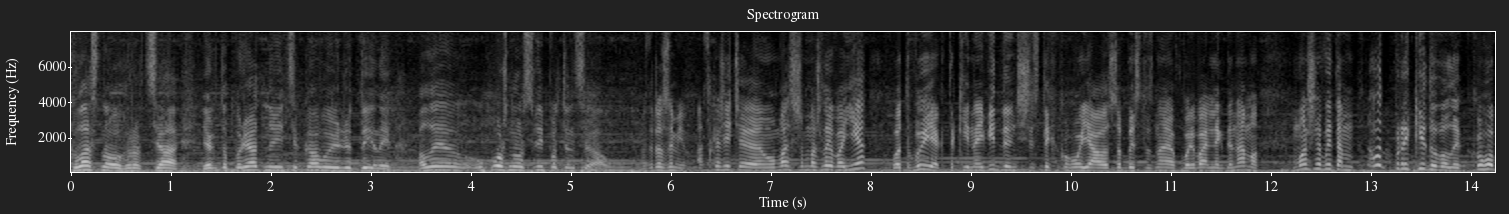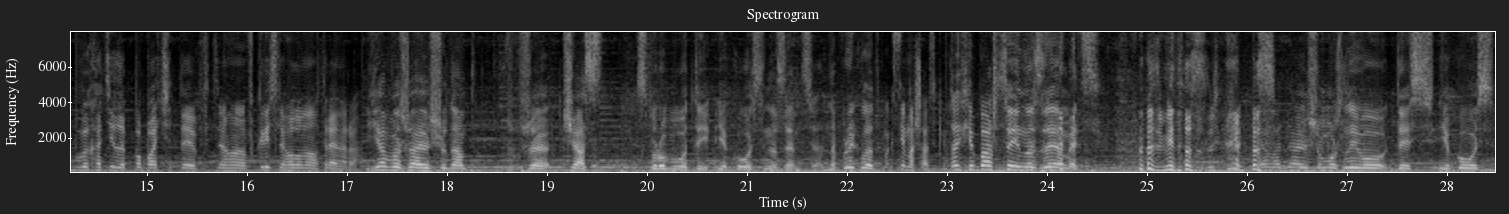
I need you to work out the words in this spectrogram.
класного гравця, як до порядної, цікавої людини, але у кожного свій потенціал. Зрозумів? А скажіть, е, у вас ж можливо є? От ви, як такий найвідданіший з тих, кого я особисто знаю, вболівальник Динамо. Може, ви там ну, от прикидували, кого б ви хотіли побачити в, цього- в кріслі головного тренера? Я вважаю, що нам вже час спробувати якогось іноземця. Наприклад, Максима Ашацький. та хіба ж це іноземець? Зміну Я гадаю, що можливо десь якогось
